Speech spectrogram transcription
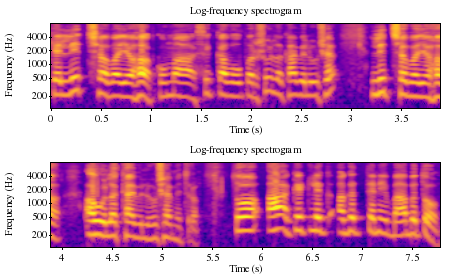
કે લિચ્છવય કુમા સિક્કાઓ ઉપર શું લખાવેલું છે? લિચ્છવય. આવું લખાવેલું છે મિત્રો. તો આ કેટલીક અગત્યની બાબતો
